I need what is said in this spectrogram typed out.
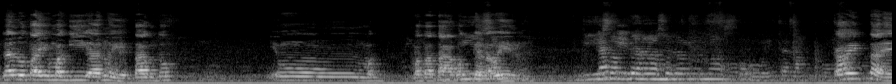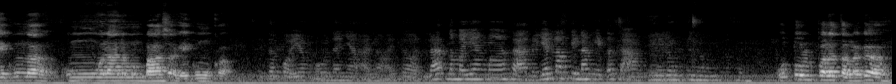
Lalo tayo mag i ano eh, tawag to? Yung mag, matatakot galawin. Isang Kasi peraso nung- lang yung master. Oo, isa lang po. Kahit na eh, kung, na, kung wala namang basag eh, kung ka, Ito po yung una niya ano, ito. Lahat naman yung mga sa ano, yan lang pinakita sa akin. putol pala talaga.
